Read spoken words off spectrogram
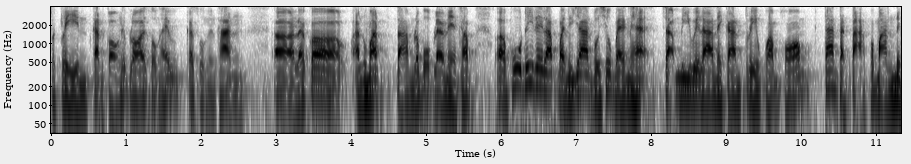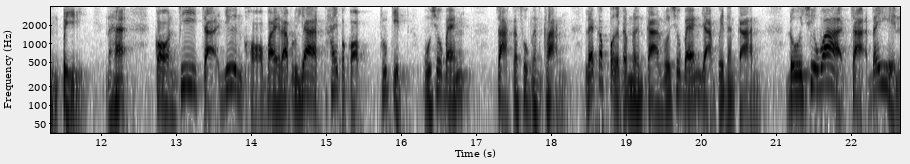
สกรีนกันกรองเรียบร้อย ส่งให้กระทรวงการคลังแล้วก็อนุมัติตามระบบแล้วเนี่ยครับผู้ที่ได้รับใบอนุญาต Virtual Bank นะฮะจะมีเวลาในการเตรียมความพร้อมด้านต่างๆ ประมาณ 1 ปีนะฮะก่อนที่จะยื่นขอใบรับอนุญาตให้ประกอบธุรกิจ Virtual Bank จากกระทรวงการคลัง และก็เปิดดำเนินการ Virtual Bank อย่างเป็นทางการ โดยเชื่อว่าจะได้เห็น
